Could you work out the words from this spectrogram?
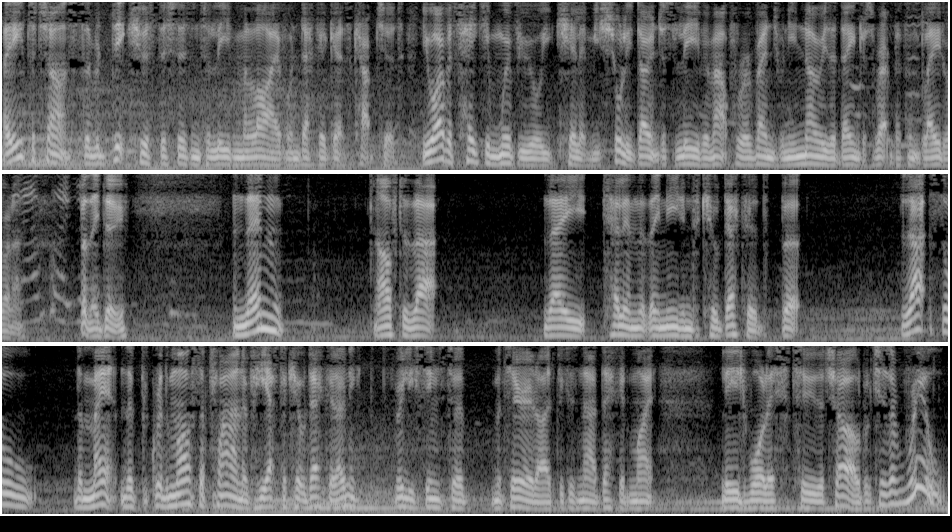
they leave to chance the ridiculous decision to leave him alive when Deckard gets captured. You either take him with you or you kill him. You surely don't just leave him out for revenge when you know he's a dangerous replicant Blade Runner. But they do. And then, after that, they tell him that they need him to kill Deckard, but that's all the, ma- the, the master plan of he has to kill Deckard only really seems to materialise because now Deckard might lead Wallace to the child, which is a real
